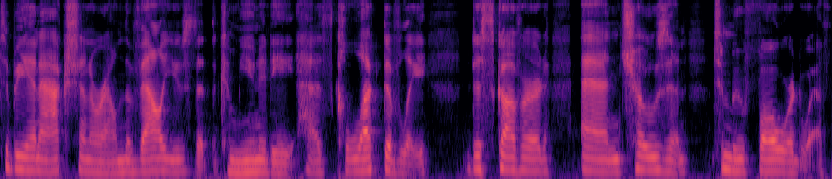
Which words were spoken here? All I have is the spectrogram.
to be in action around the values that the community has collectively discovered and chosen to move forward with.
